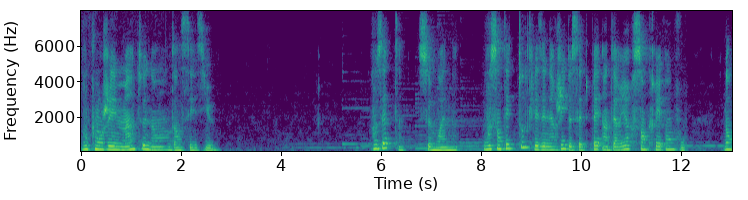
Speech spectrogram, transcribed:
Vous plongez maintenant dans ses yeux. Vous êtes ce moine. Vous sentez toutes les énergies de cette paix intérieure s'ancrer en vous, dans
